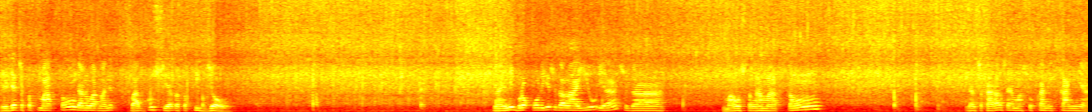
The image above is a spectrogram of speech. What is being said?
Jadi dia cepat matang dan warnanya bagus ya tetap hijau. Nah ini brokolinya sudah layu ya sudah mau setengah mateng. Dan sekarang saya masukkan ikannya.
